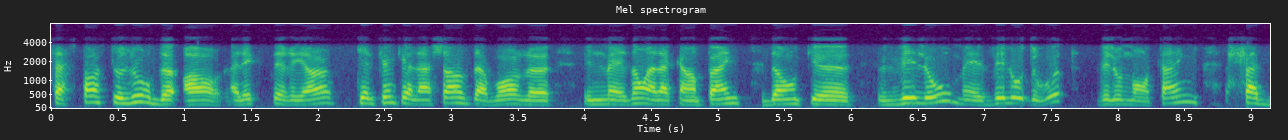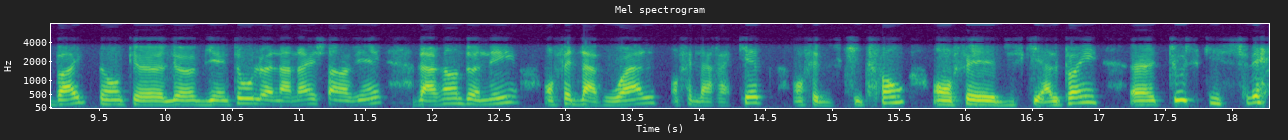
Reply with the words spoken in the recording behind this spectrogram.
ça se passe toujours dehors, à l'extérieur. Quelqu'un qui a la chance d'avoir euh, une maison à la campagne, donc euh, vélo, mais vélo de route, vélo de montagne, fat bike, donc euh, là, bientôt la neige s'en vient, la randonnée, on fait de la voile, on fait de la raquette, on fait du ski de fond, on fait du ski alpin, euh, tout ce qui se fait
